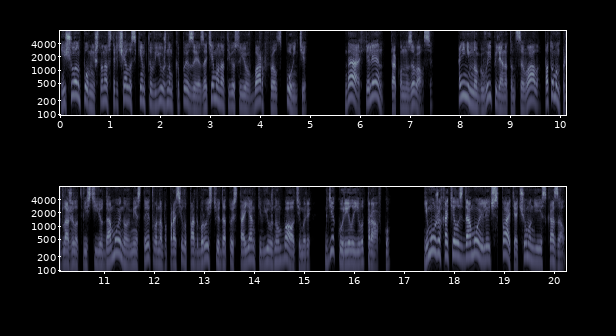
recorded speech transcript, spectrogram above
Еще он помнит, что она встречалась с кем-то в Южном КПЗ, затем он отвез ее в бар в Фелс-Пойнте. Да, Хелен, так он назывался. Они немного выпили, она танцевала, потом он предложил отвезти ее домой, но вместо этого она попросила подбросить ее до той стоянки в Южном Балтиморе, где курила его травку. Ему уже хотелось домой и лечь спать, о чем он ей сказал.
